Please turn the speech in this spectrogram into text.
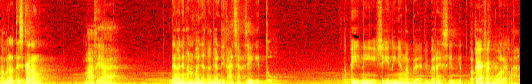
Nah berarti sekarang maaf ya, jangan-jangan banyak ngeganti kaca sih gitu. Tapi nih si ininya nggak diberesin gitu. Pakai efek boleh lah.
